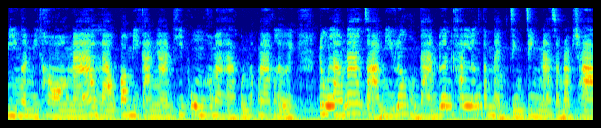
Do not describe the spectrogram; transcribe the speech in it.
มีเงินมีทองนะ แล้วก็มีการงานที่พุ่งเข้ามาหาคุณมากๆเลย ดูแล้วน่าจะมีเรื่องของการเลื่อนขั้นเรื่องตำแหน่งจริง ๆ นะสำหรับชาว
